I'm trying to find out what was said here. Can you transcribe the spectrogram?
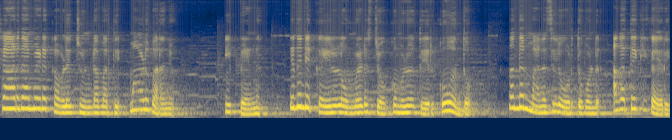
ശാരദാമ്മയുടെ കവളി ചുണ്ടമർത്തി മാളു പറഞ്ഞു ഈ പെണ്ണ് ഇതിന്റെ കയ്യിലുള്ള ഉമ്മയുടെ സ്റ്റോക്ക് മുഴുവൻ തീർക്കുമോ എന്തോ? നന്ദൻ മനസ്സിൽ ഓർത്തുകൊണ്ട് അകത്തേക്ക് കയറി.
